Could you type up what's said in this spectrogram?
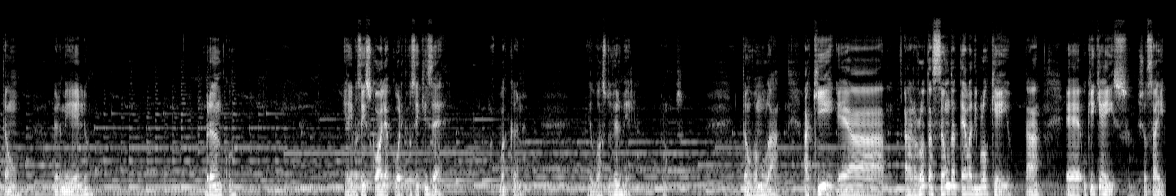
Então vermelho, branco. E aí você escolhe a cor que você quiser. Bacana. Eu gosto do vermelho. Então vamos lá. Aqui é a, a rotação da tela de bloqueio, tá? É, o que, que é isso? Deixa eu sair.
